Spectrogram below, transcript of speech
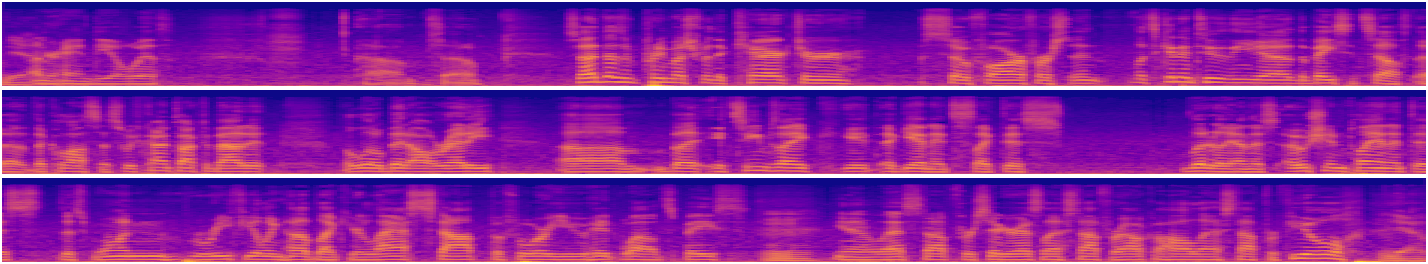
Yeah. underhand deal with. Um, so, so that does it pretty much for the character so far. First, and let's get into the uh, the base itself, the the Colossus. We've kind of talked about it a little bit already, um, but it seems like it again. It's like this literally on this ocean planet this this one refueling hub like your last stop before you hit wild space Mhm. you know last stop for cigarettes last stop for alcohol last stop for fuel Yeah.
